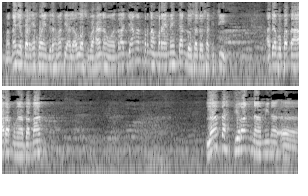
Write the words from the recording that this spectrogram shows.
Makanya para ikhwan yang dirahmati oleh Allah Subhanahu wa taala jangan pernah meremehkan dosa-dosa kecil. Ada pepatah Arab mengatakan La tahkiranna min uh,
